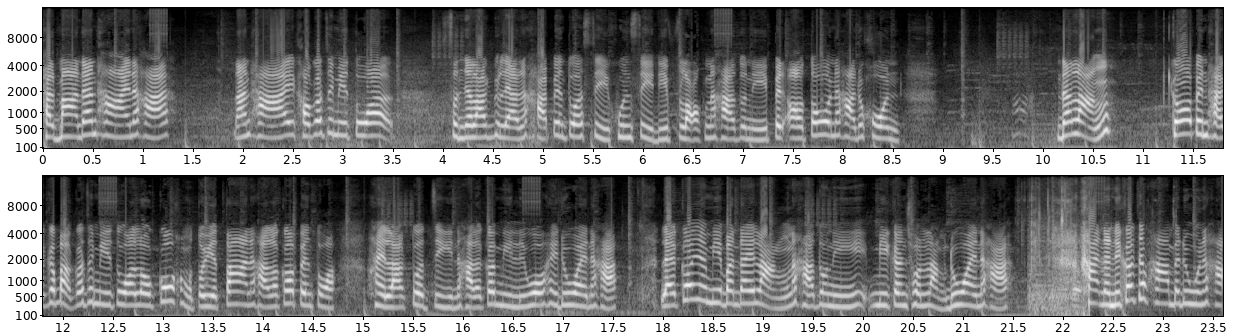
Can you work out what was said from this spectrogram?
ถัดมาด้านท้ายนะคะ ด้านท้ายเขาก็จะมีตัวสัญลักษณ์อยู่แล้วนะคะ เป็นตัว4คูณ4 Deep Lock นะคะ ตัวนี้เป็นออโต้นะคะทุกคน ด้านหลัง ก็เป็นท้ายกระบะก็จะมีตัวโลโก้ของ t o y ยต้นะคะ แล้วก็เป็นตัวไฮลักตัว G นะคะ แล้วก็มีริโวให้ด้วยนะคะ และก็ยังมีบันไดหลังนะคะ ตัวนี้มีกันชนหลังด้วยนะคะ ค่ะเดี๋ยวนี้ก็จะพาไปดูนะคะ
